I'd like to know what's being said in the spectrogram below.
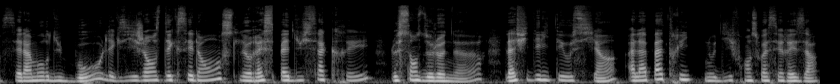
C'est l'amour du beau, l'exigence d'excellence, le respect du sacré, le sens de l'honneur, la fidélité au sien, à la patrie, nous dit François Cereza.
